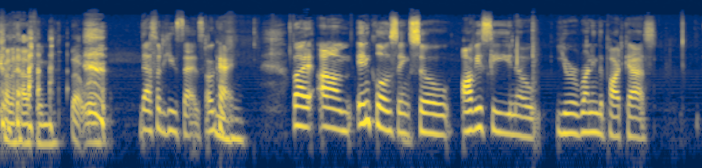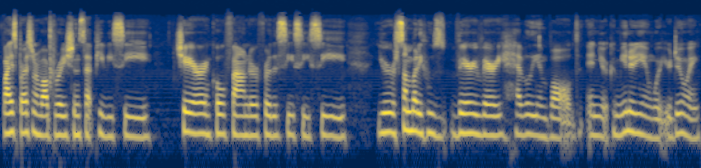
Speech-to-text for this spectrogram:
kind of happened that way. That's what he says. Okay. Mhm. But um, in closing, so obviously, you know, you're running the podcast, vice president of operations at PBC, chair and co-founder for the CCC. you're somebody who's very very heavily involved in your community and what you're doing.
